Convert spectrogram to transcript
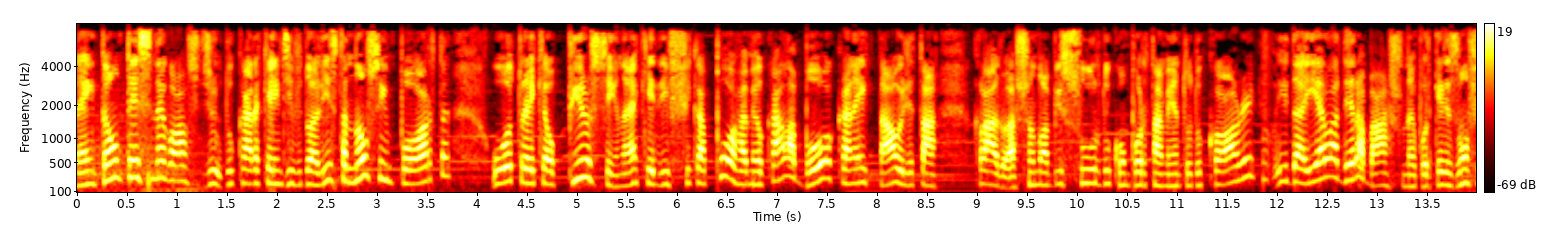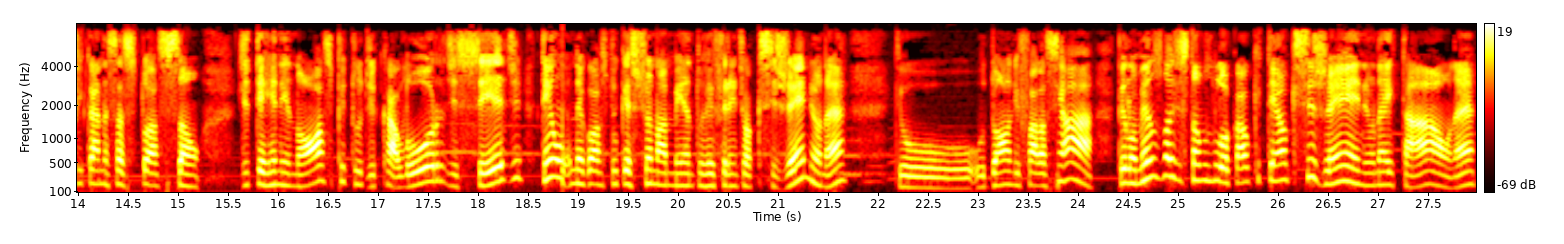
Né? Então tem esse negócio de, do cara que é individualista, não se importa, o outro aí que é o piercing, né? Que ele fica, porra, meu, cala a boca, né? E tal, ele tá, claro, achando um absurdo o comportamento do Corey, e daí é ladeira abaixo, né? Porque eles vão ficar nessa situação de terreno inóspito, de calor, de sede. Tem o negócio do questionamento referente ao oxigênio, né? Que o, o Donnie fala assim, ah, pelo menos nós estamos no local que tem oxigênio, né, e tal, né?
